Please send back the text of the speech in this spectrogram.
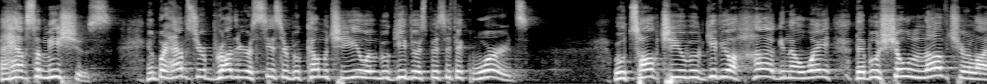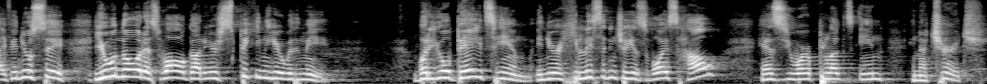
I have some issues. And perhaps your brother or sister will come to you and will give you specific words. We'll talk to you, we'll give you a hug in a way that will show love to your life. And you'll say, you will notice, wow, God, you're speaking here with me. But you obeyed him and you're listening to his voice. How? As you are plugged in in a church.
